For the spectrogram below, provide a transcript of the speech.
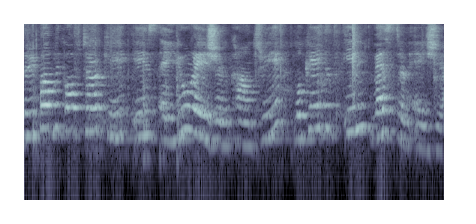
the Republic of Turkey is a Eurasian country located in Western Asia.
